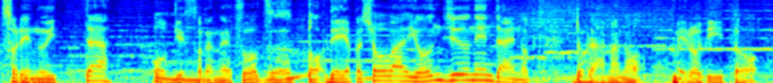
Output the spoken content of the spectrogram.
それ抜いたオーケストラのやつをずっと、でやっぱ昭和40年代のドラマのメロディーとあ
